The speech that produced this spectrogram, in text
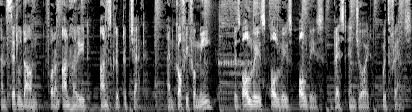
and settle down for an unhurried, unscripted chat. And coffee for me is always, always, always best enjoyed with friends.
